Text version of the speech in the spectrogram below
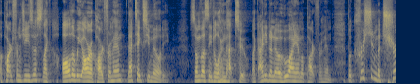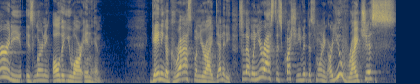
apart from Jesus, like all that we are apart from him. That takes humility. Some of us need to learn that too. Like I need to know who I am apart from him. But Christian maturity is learning all that you are in him. Gaining a grasp on your identity so that when you're asked this question even this morning, are you righteous?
